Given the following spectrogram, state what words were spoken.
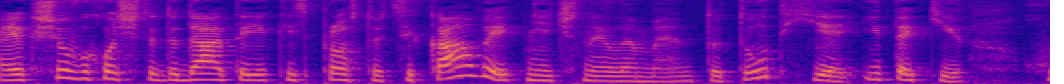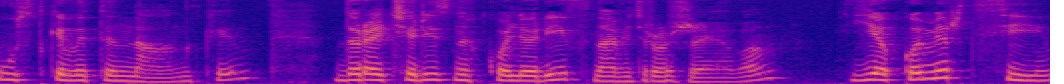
А якщо ви хочете додати якийсь просто цікавий етнічний елемент, то тут є і такі хустки-витинанки, до речі, різних кольорів, навіть рожева. Є комірці,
